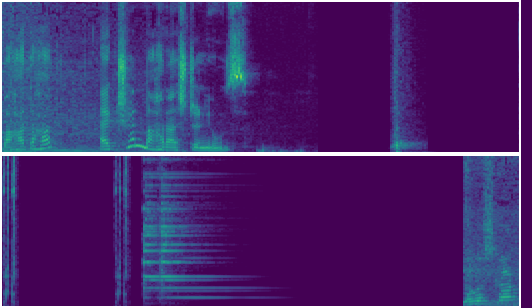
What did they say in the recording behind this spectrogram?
पाहत आहात ॲक्शन महाराष्ट्र न्यूज नमस्कार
